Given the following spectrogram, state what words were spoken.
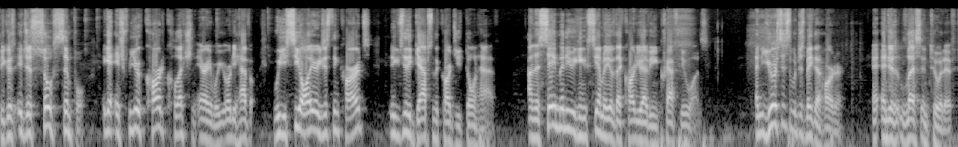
because it's just so simple. Again, it's for your card collection area where you already have, where you see all your existing cards, you can see the gaps in the cards you don't have. On the same menu, you can see how many of that card you have. You can craft new ones, and your system would just make that harder and, and just less intuitive.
